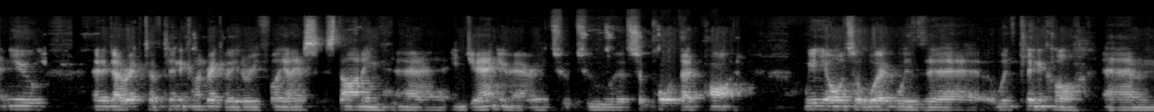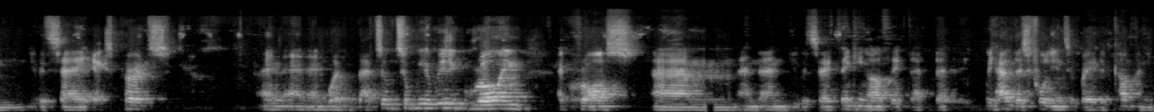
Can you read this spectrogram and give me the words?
a new director of clinical and regulatory for IAS starting in January to support that part. We also work with clinical, um, you could say, experts and, and, and work with that. So, so we're really growing across, um, and, you could say, thinking of it that, we have this fully integrated company.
